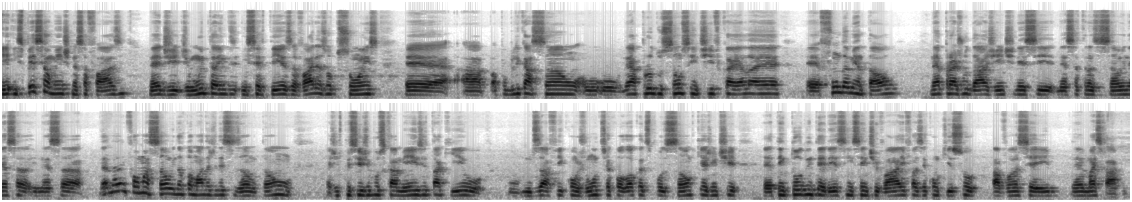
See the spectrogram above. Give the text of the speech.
especialmente nessa fase né, de, de, muita incerteza, várias opções, é, a, a, publicação, o, o, né, a produção científica, ela é, é fundamental né, para ajudar a gente nesse, nessa transição e nessa, e nessa né, na informação e na tomada de decisão. Então, a gente precisa de buscar meios e está aqui o, um desafio conjunto, já coloca à disposição, que a gente é, tem todo o interesse em incentivar e fazer com que isso avance aí né, mais rápido.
